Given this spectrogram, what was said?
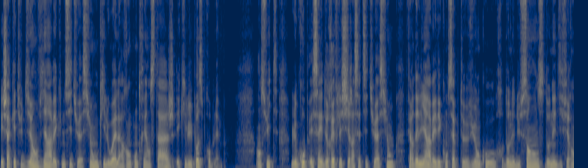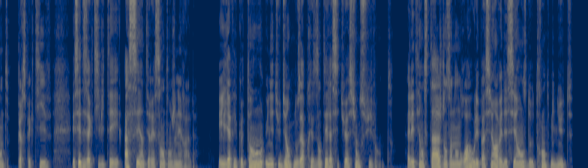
et chaque étudiant vient avec une situation qu'il ou elle a rencontrée en stage et qui lui pose problème. Ensuite, le groupe essaye de réfléchir à cette situation, faire des liens avec des concepts vus en cours, donner du sens, donner différentes perspectives, et c'est des activités assez intéressantes en général. Et il y a quelque temps, une étudiante nous a présenté la situation suivante. Elle était en stage dans un endroit où les patients avaient des séances de 30 minutes,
